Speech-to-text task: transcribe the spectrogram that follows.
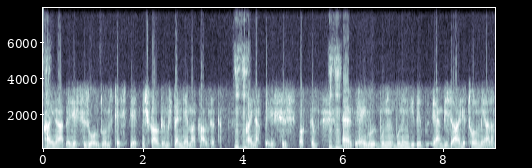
Kaynağı belirsiz olduğunu tespit etmiş, kaldırmış. Ben de hemen kaldırdım. Kaynak belirsiz baktım. Yani, e, bu- bunun bunun gibi yani biz alet olmayalım.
